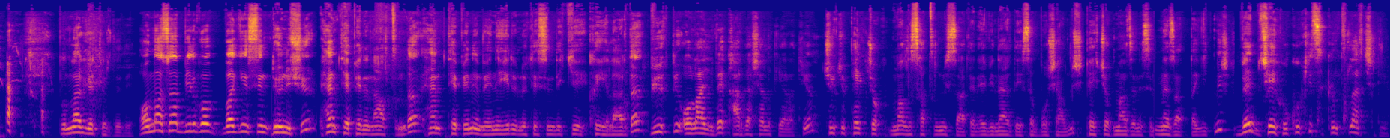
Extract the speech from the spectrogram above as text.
bunlar götürdü diyor. Ondan sonra Bilbo Baggins'in dönüşü hem tepenin altında hem tepenin ve nehirin ötesindeki kıyılarda büyük bir olay ve kargaşalık yaratıyor. Çünkü pek çok malı satılmış zaten. Evi neredeyse boşalmış. Pek çok malzemesi mezatta gitmiş. Ve şey hukuki sıkıntılar çıkıyor.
